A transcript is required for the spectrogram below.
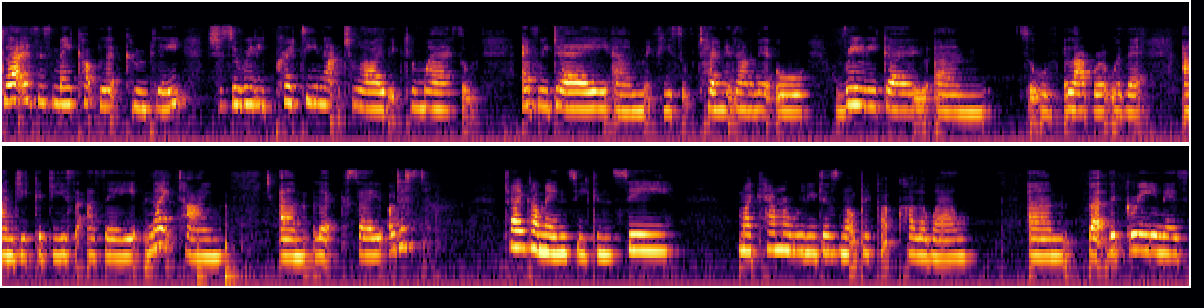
So that is this makeup look complete. It's just a really pretty natural eye that you can wear sort of every day um, if you sort of tone it down a bit or really go um, sort of elaborate with it and you could use it as a nighttime um, look. So I'll just try and come in so you can see my camera really does not pick up colour well um, but the green is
